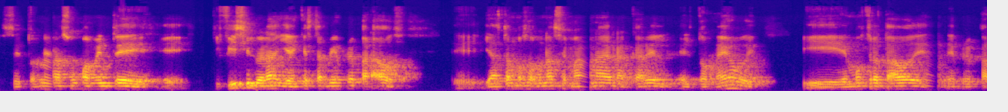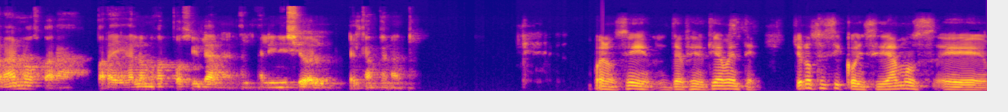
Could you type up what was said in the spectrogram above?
se torna sumamente difícil, ¿verdad? Y hay que estar bien preparados. Eh, ya estamos a una semana de arrancar el, el torneo y, hemos tratado de, prepararnos para, para, llegar lo mejor posible al, al, inicio del, del, campeonato. Bueno, sí, definitivamente. Yo no sé si coincidamos, eh,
